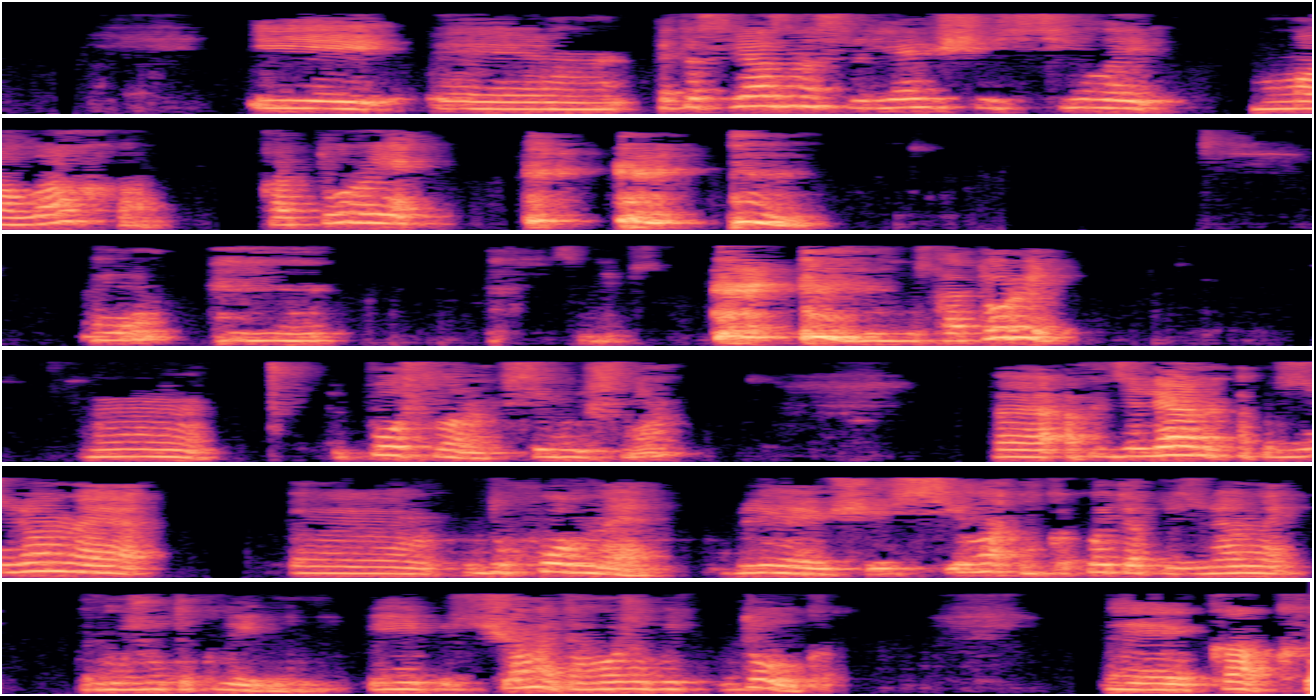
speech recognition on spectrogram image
И э, это связано с влияющей силой Малаха, который который послан Всевышним, э, определенная э, духовная влияющая сила на какой-то определенный промежуток времени. И причем это может быть долго. Э, как,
